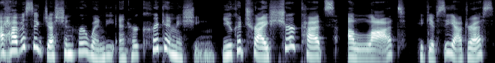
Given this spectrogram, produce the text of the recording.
I have a suggestion for Wendy and her Cricut machine. You could try Surecuts a lot. He gives the address.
